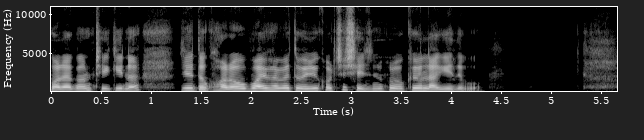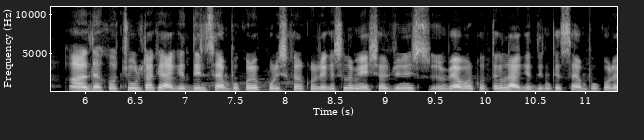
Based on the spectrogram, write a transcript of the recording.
করা একদম ঠিকই না। যেহেতু ঘরোয়া উপায়ভাবে তৈরি করছি, সেই জন্য করে ওকেও লাগিয়ে দেবো। আর দেখো, চুলটাকে আগের দিন শ্যাম্পু করে পরিষ্কার করে রেখেছিলাম। এইসব জিনিস ব্যবহার করতে গেলে আগের দিনকে শ্যাম্পু করে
